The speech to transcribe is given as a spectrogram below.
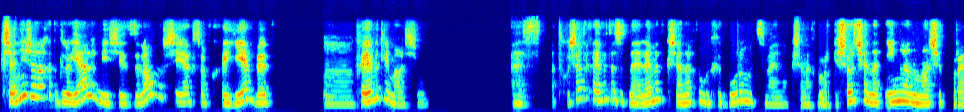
כשאני שולחת גלויה למישהי, זה לא אומר שהיא עכשיו חייבת, אה, חייבת לי משהו. אז התחושת החייבת הזאת נעלמת כשאנחנו בחיבור עם עצמנו, כשאנחנו מרגישות שנעים לנו מה שקורה.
